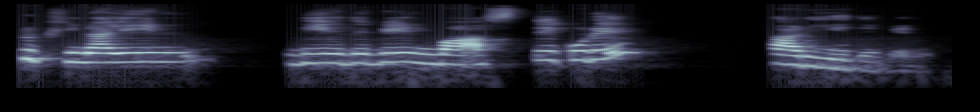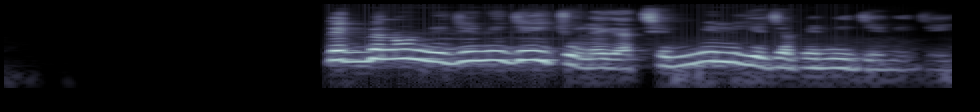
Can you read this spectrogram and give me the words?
একটু ফিনাইন দিয়ে দেবেন বা আস্তে করে তাড়িয়ে দেবেন। দেখবেন ও নিজে নিজেই চলে গেছে, মিলিয়ে যাবে নিজে নিজেই।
